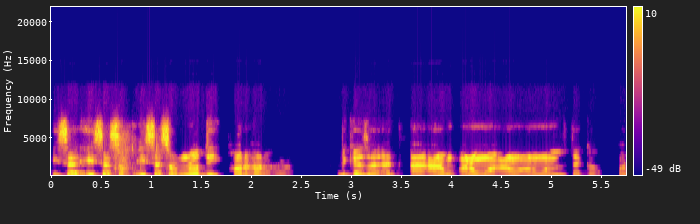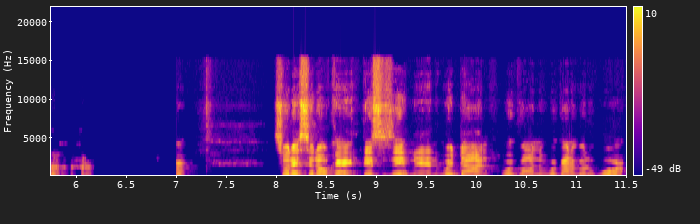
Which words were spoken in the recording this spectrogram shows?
He said he said something. He said something real deep. Hold on, hold on, hold on. Because I, I, I don't I don't want I don't, I don't want to let that go. Hold on, hold on. So they said, okay, this is it, man. We're done. We're going to we're going to go to war.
